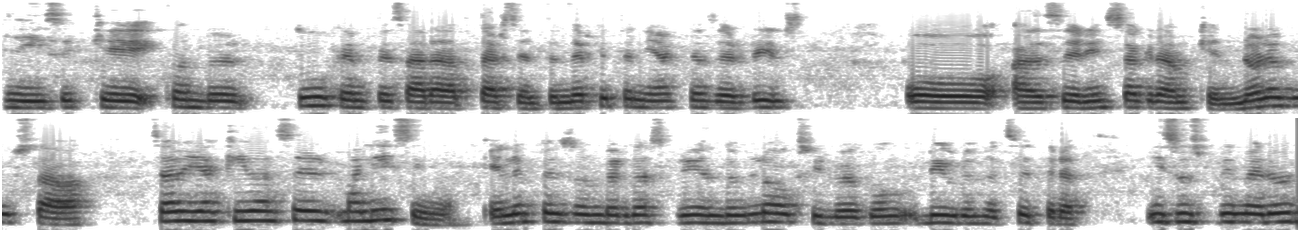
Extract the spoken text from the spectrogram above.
Y dice que cuando tuvo que empezar a adaptarse, a entender que tenía que hacer reels o hacer Instagram que no le gustaba, sabía que iba a ser malísimo. Él empezó en verdad escribiendo blogs y luego libros, etc. Y sus primeros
